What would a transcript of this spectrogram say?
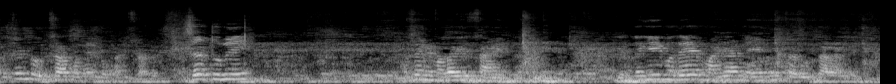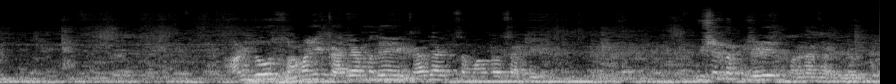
प्रचंड उत्साहामध्ये लोकांनी स्वागत. सर तुम्ही? असं मी मगाशी सांगितलं. जिंदगीमध्ये माझ्या नेहमी चढउतार आले आणि जो सामाजिक कार्यामध्ये एखाद्या समाजासाठी विशेषतः पिछडी वर्गासाठी लढतो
